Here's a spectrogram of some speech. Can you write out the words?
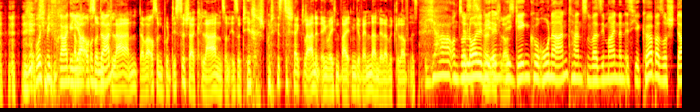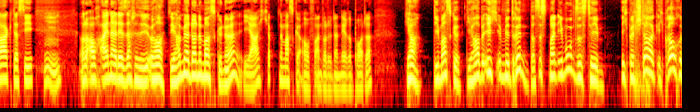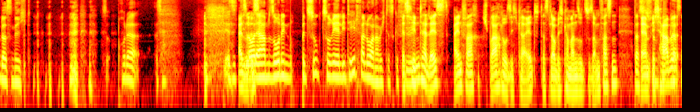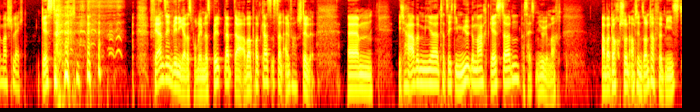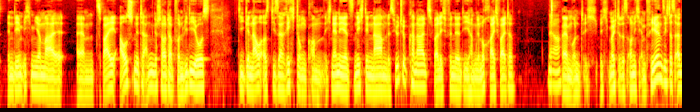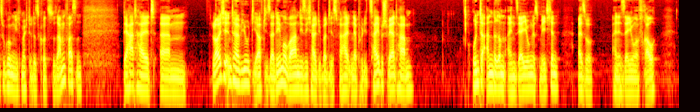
Wo ich mich frage, Da ja, war auch und so ein dann? Clan, da war auch so ein buddhistischer Clan, so ein esoterisch-buddhistischer Clan in irgendwelchen weiten Gewändern, der da mitgelaufen ist. Ja, und so Es Leute, die irgendwie lost. gegen Corona antanzen, weil sie meinen, dann ist ihr Körper so stark, dass sie. Mhm. Und auch einer, der sagte, sie, ja, sie haben ja da eine Maske, ne? Ja, ich habe eine Maske auf, antwortet dann der Reporter. Ja, die Maske, die habe ich in mir drin. Das ist mein Immunsystem. Ich bin stark, ich brauche das nicht. So, Bruder. Die, also die Also Leute es- haben so den Bezug zur Realität verloren, habe ich das Gefühl. Es hinterlässt einfach Sprachlosigkeit. Das, glaube ich, kann man so zusammenfassen. das ähm, ist für ich habe Podcast immer schlecht. gestern Fernsehen weniger das Problem. Das Bild bleibt da, aber Podcast ist dann einfach Stille. Ähm, ich habe mir tatsächlich die Mühe gemacht gestern, was heißt Mühe gemacht, aber doch schon auch den Sonntag vermiest, indem ich mir mal ähm, zwei Ausschnitte angeschaut habe von Videos, die genau aus dieser Richtung kommen. Ich nenne jetzt nicht den Namen des YouTube-Kanals, weil ich finde, die haben genug Reichweite. Ja. Ähm, und ich, ich möchte das auch nicht empfehlen, sich das anzugucken. Ich möchte das kurz zusammenfassen. Der hat halt ähm, Leute interviewt, die auf dieser Demo waren, die sich halt über das Verhalten der Polizei beschwert haben. Unter anderem ein sehr junges Mädchen, also eine sehr junge Frau,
